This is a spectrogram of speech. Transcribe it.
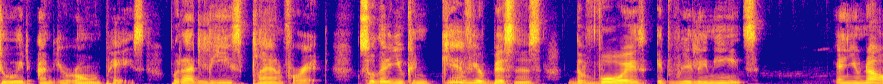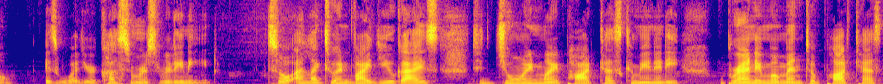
Do it at your own pace, but at least plan for it so that you can give your business the voice it really needs. And you know, it's what your customers really need. So I'd like to invite you guys to join my podcast community, Branding Momentum Podcast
